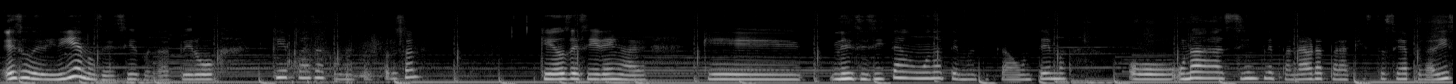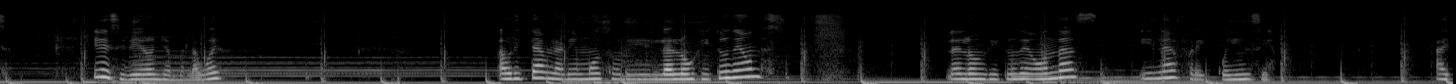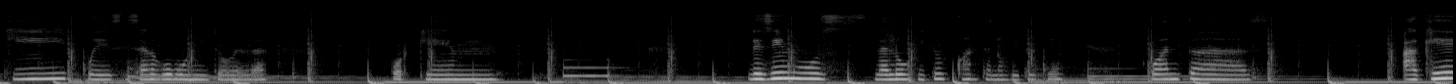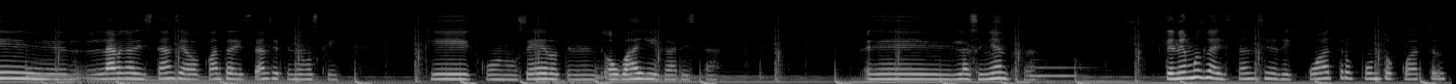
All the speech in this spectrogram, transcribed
eso deberíamos decir verdad pero qué pasa con estas personas que ellos deciden que necesitan una temática un tema o una simple palabra para que esto sea pegadiza. Y decidieron llamarla wifi ahorita hablaremos sobre la longitud de ondas. La longitud de ondas y la frecuencia. Aquí pues es algo bonito, ¿verdad? Porque mm, decimos la longitud, ¿cuánta longitud tiene? ¿Cuántas... ¿A qué larga distancia o cuánta distancia tenemos que que conocer o, tener, o va a llegar esta eh, la señal tenemos la distancia de 4.4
